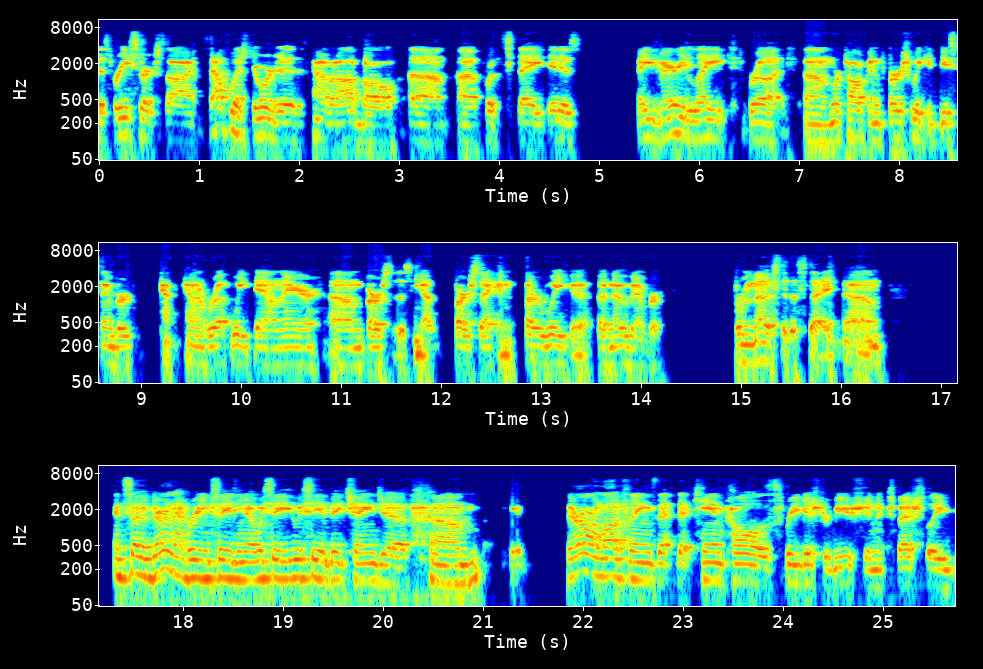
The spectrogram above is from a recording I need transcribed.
this research site, Southwest Georgia, is kind of an oddball uh, uh, for the state. It is a very late rut. Um, we're talking first week of December, kind of rut week down there, um, versus you know first, second, third week of, of November for most of the state. Um, and so during that breeding season, you know, we see we see a big change of. Um, there are a lot of things that, that can cause redistribution, especially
